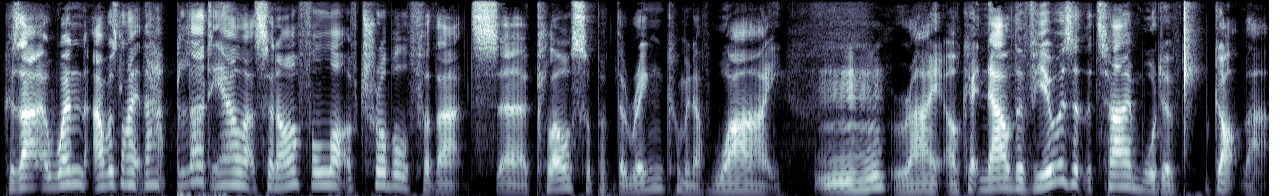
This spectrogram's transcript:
Because I, when I was like that, bloody hell, that's an awful lot of trouble for that uh, close up of the ring coming off. Why? Mm-hmm. Right. Okay. Now the viewers at the time would have got that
